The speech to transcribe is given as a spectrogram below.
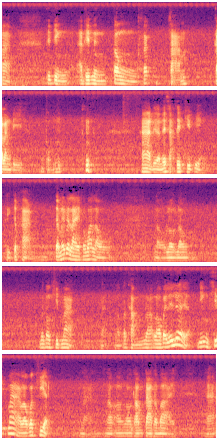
มาก ที่จริงอาทิตย์หนึ่งต้องสักสามกำลังดี ผมห้าเดือนได้สามสิบคลิปเองถึงจะผ่าน แต่ไม่เป็นไรเพราะว่าเราเราเราเรา ไม่ต้องคิดมาก เราก็ทำเราเราไปเรื่อยๆยิ่งคิดมากเราก็เครียดนะเราเอาเราทำตาสบายนะฮะ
